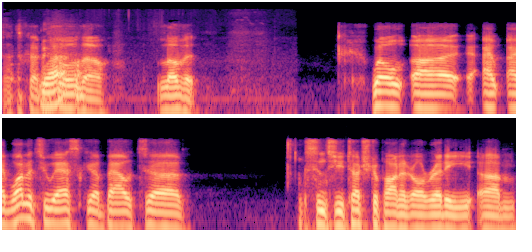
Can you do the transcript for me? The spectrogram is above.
That's kind of cool, though. Love it. Well, uh, I, I wanted to ask about, uh, since you touched upon it already, um,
